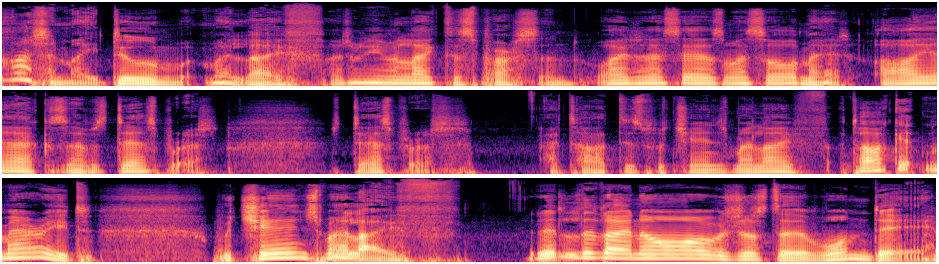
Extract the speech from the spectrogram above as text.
what am I doing with my life? I don't even like this person. Why did I say I was my soulmate? Oh, yeah, because I was desperate. Desperate. I thought this would change my life. I thought getting married would change my life. Little did I know it was just a one day.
